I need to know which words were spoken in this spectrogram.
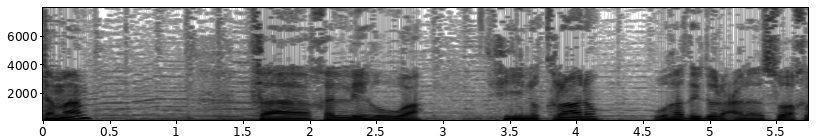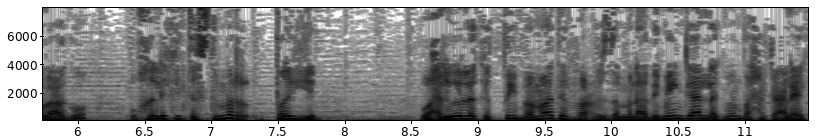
تمام؟ فخلي هو في نكرانه وهذا يدل على سوء أخلاقه وخليك انت تستمر طيب واحد يقول لك الطيبة ما تنفع في الزمن هذا. مين قال لك؟ مين ضحك عليك؟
